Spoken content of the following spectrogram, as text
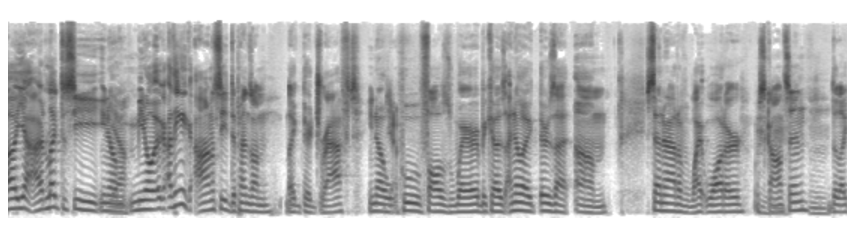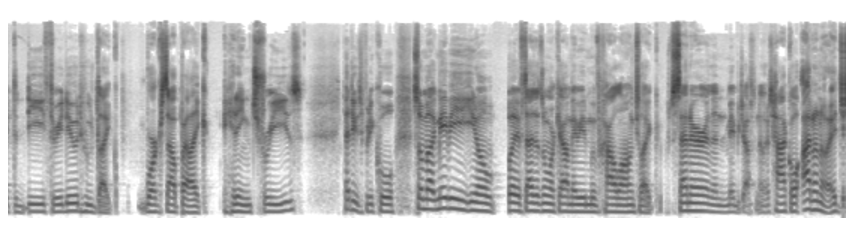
Oh yeah, I'd like to see you know Yeah. you know I think it honestly depends on like their draft. You know Yeah. who falls where because I know like there's that um center out of Whitewater, Wisconsin, the like the D three dude who like works out by like hitting trees. That dude's pretty cool. So I'm like maybe you know, but if that doesn't work out, maybe move Kyle Long to like center and then maybe draft another tackle. I don't know. It,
